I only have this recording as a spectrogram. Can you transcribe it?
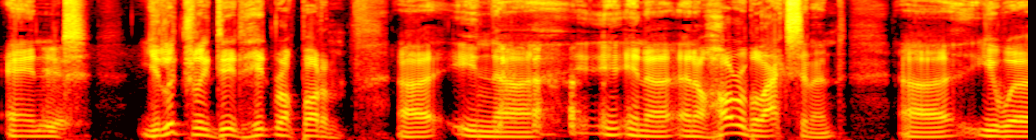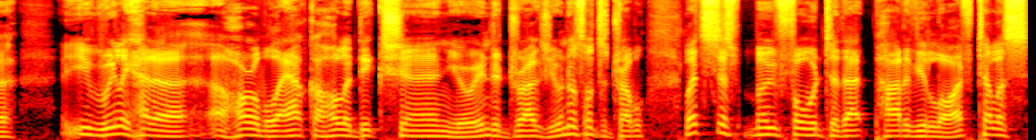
And Yes. you literally did hit rock bottom uh, in, uh, in, in, a, in a horrible accident. Uh, you were you really had a, a horrible alcohol addiction. You were into drugs. You were into all sorts of trouble. Let's just move forward to that part of your life. Tell us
